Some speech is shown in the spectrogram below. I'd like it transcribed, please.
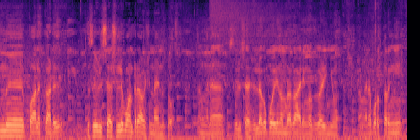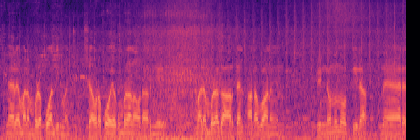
ഇന്ന് പാലക്കാട് സിവിൽ സ്റ്റേഷനിൽ പോകേണ്ട ഒരു ആവശ്യം ഉണ്ടായിരുന്നു കേട്ടോ അങ്ങനെ സിവിൽ സ്റ്റേഷനിലൊക്കെ പോയി നമ്മുടെ കാര്യങ്ങളൊക്കെ കഴിഞ്ഞു. അങ്ങനെ പുറത്തിറങ്ങി നേരെ മലമ്പുഴ പോകാൻ തീരുമാനിച്ചു. പക്ഷെ അവിടെ പോയേക്കുമ്പോഴാണ് അവിടെ അറിഞ്ഞത് മലമ്പുഴ ഗാർഡൻ അടവാണ് എന്ന്. പിന്നെ ഒന്നും നോക്കിയില്ല. നേരെ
